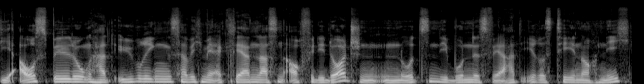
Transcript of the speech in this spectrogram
Die Ausbildung hat übrigens, habe ich mir erklären lassen, auch für die Deutschen einen Nutzen. Die Bundeswehr hat ihres T noch nicht.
